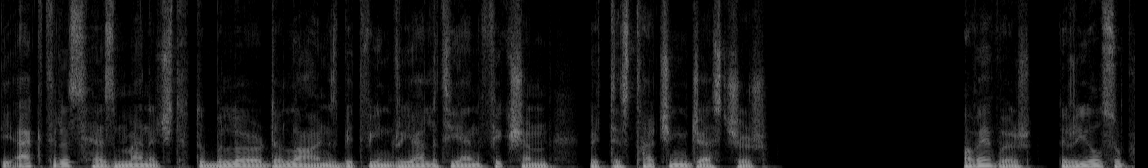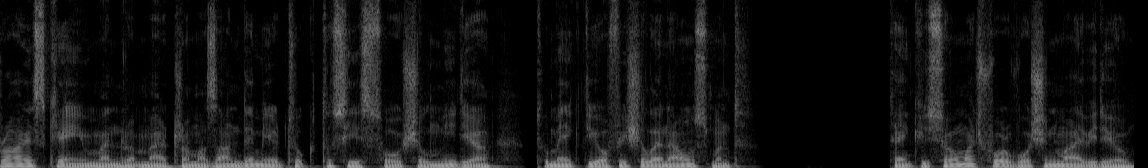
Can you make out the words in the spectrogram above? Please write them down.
The actress has managed to blur the lines between reality and fiction with this touching gesture. However, the real surprise came when Mert Ramazan Demir took to his social media to make the official announcement. Thank you so much for watching my video.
